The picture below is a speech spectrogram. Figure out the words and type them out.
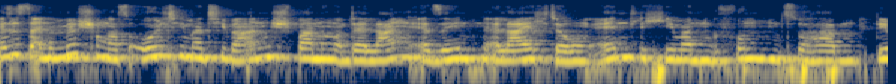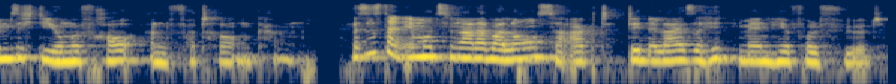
Es ist eine Mischung aus ultimativer Anspannung und der lang ersehnten Erleichterung, endlich jemanden gefunden zu haben, dem sich die junge Frau anvertrauen kann. Es ist ein emotionaler Balanceakt, den Eliza Hitman hier vollführt.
